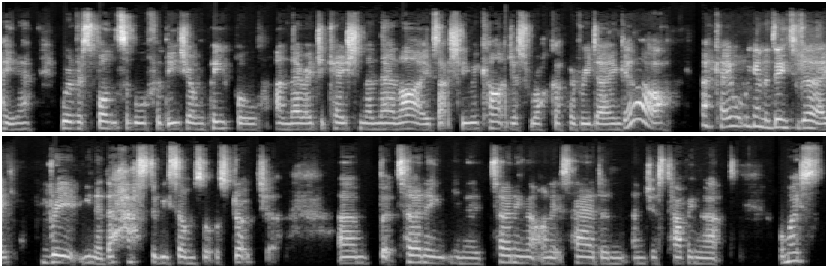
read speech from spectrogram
You know, we're responsible for these young people and their education and their lives. Actually, we can't just rock up every day and go, oh, okay, what we're we going to do today? Re- you know, there has to be some sort of structure. Um, but turning, you know, turning that on its head and, and just having that almost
